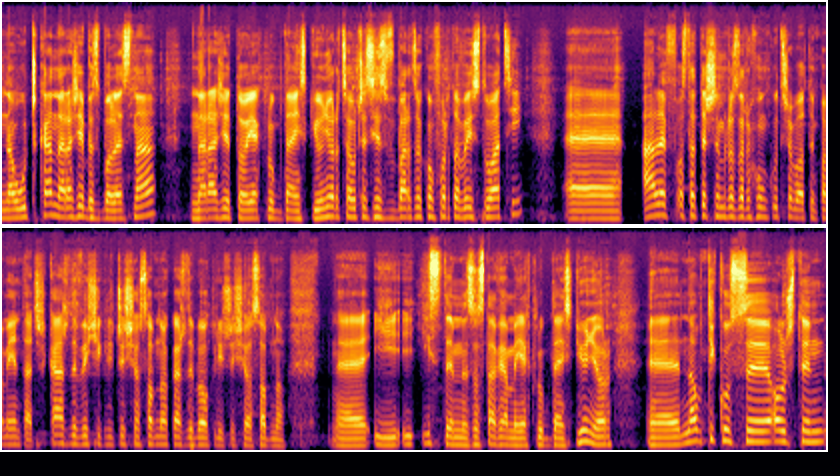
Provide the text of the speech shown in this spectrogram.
nauczka, na razie bezbolesna. Na razie to jak klub Gdańsk Junior cały czas jest w bardzo komfortowej sytuacji, ale w ostatecznym rozrachunku trzeba o tym pamiętać. Każdy wyścig liczy się osobno, każdy bok liczy się osobno. E, I, i, i z tym zostawiamy jak klub Gdańsk Junior. E, Nauticus e, Olsztyn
